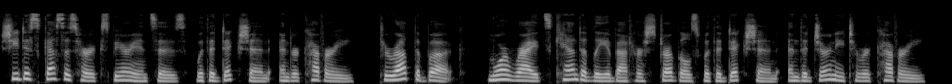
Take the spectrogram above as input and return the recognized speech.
She discusses her experiences with addiction and recovery. Throughout the book, Moore writes candidly about her struggles with addiction and the journey to recovery,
